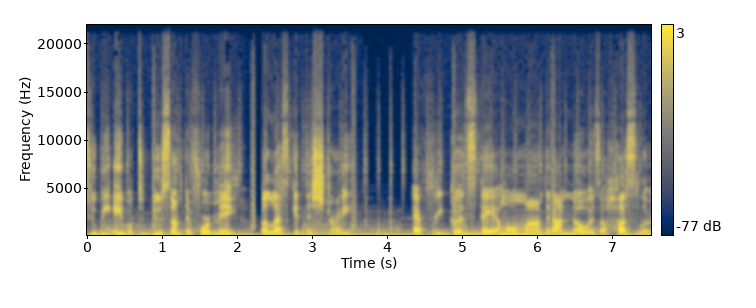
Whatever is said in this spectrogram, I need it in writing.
to be able to do something for me. But let's get this straight. Every good stay-at-home mom that I know is a hustler.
